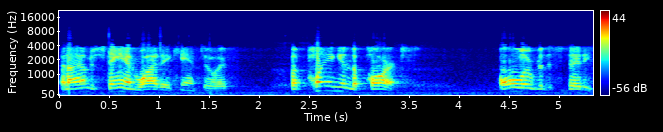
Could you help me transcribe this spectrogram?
and I understand why they can't do it, but playing in the parks all over the city,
